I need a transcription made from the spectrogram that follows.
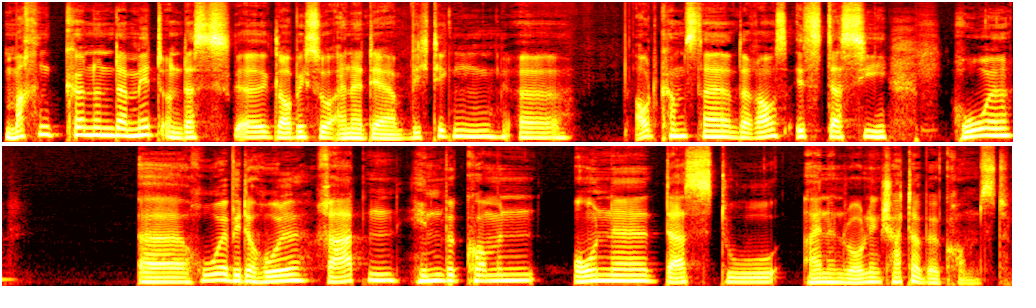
machen können damit, und das ist, äh, glaube ich, so einer der wichtigen äh, Outcomes da, daraus, ist, dass sie hohe, äh, hohe Wiederholraten hinbekommen, ohne dass du einen Rolling Shutter bekommst.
